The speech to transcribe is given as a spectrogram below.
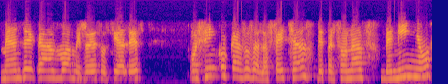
me han llegado a mis redes sociales pues cinco casos a la fecha de personas, de niños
